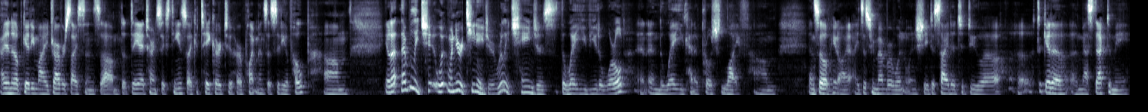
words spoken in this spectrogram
I ended up getting my driver's license um, the day I turned 16, so I could take her to her appointments at City of Hope. Um, you know that that really when you're a teenager, it really changes the way you view the world and, and the way you kind of approach life. Um, and so, you know, I, I, just remember when when she decided to do a, a to get a, a mastectomy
